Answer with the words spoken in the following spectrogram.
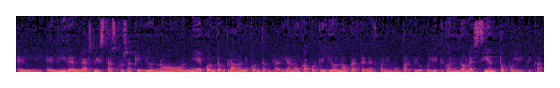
el, ir en las listas, cosa que yo no ni he contemplado ni contemplaría nunca, porque yo no pertenezco a ningún partido político, no me siento política.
